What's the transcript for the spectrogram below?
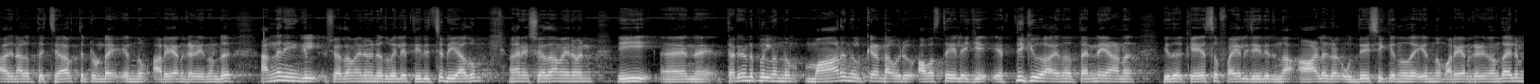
അതിനകത്ത് ചേർത്തിട്ടുണ്ട് എന്നും അറിയാൻ കഴിയുന്നുണ്ട്. അങ്ങനെയെങ്കിൽ ശ്വേതാമേനോൻ അത് വലിയ തിരിച്ചടിയാകും. അങ്ങനെ ശ്വേതാമേനോൻ ഈ തെരഞ്ഞെടുപ്പിൽ നിന്നും മാറി നിൽക്കേണ്ട ഒരു അവസ്ഥയിലേക്ക് എത്തിക്കുക എന്നത് തന്നെയാണ് ഇത് കേസ് ഫയൽ ചെയ്തിരുന്ന ആളുകൾ ഉദ്ദേശിക്കുന്നത് എന്നും അറിയാൻ കഴിയുന്നു. എന്തായാലും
